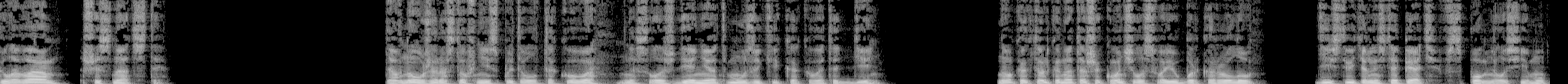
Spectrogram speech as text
Глава шестнадцатая Давно уже Ростов не испытывал такого наслаждения от музыки, как в этот день. Но как только Наташа кончила свою баркаролу, действительность опять вспомнилась ему.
